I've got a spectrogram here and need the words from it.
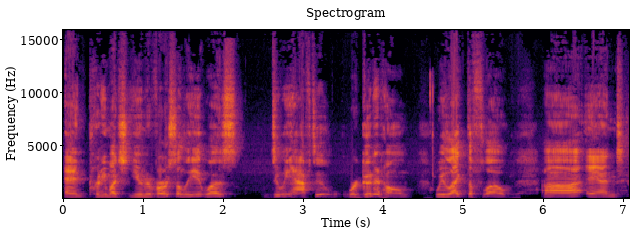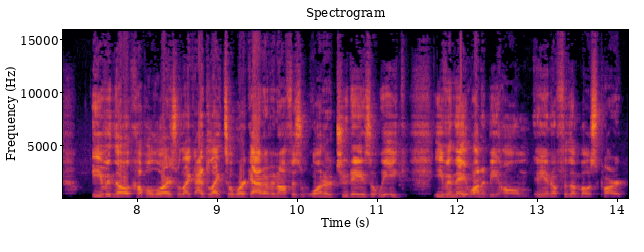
And pretty much universally, it was, "Do we have to? We're good at home. We like the flow." Uh, and even though a couple lawyers were like, "I'd like to work out of an office one or two days a week," even they want to be home, you know, for the most part,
